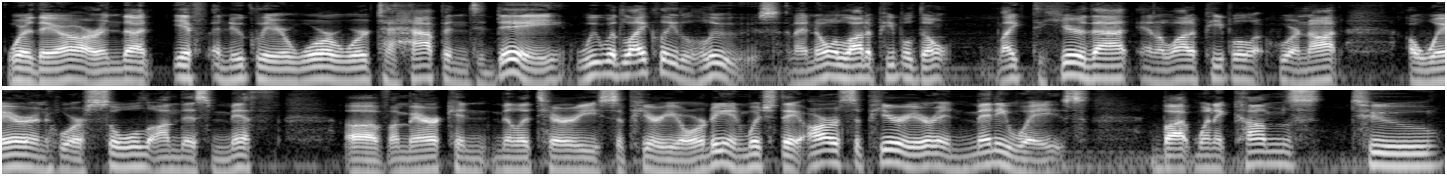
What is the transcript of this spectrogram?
where they are and that if a nuclear war were to happen today we would likely lose. And i know a lot of people don't like to hear that and a lot of people who are not aware and who are sold on this myth of American military superiority, in which they are superior in many ways. But when it comes to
